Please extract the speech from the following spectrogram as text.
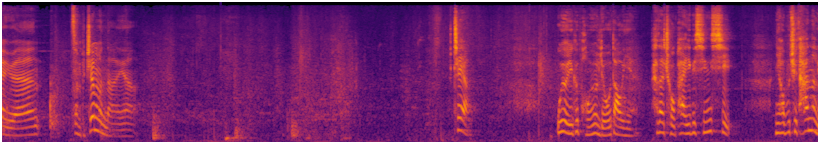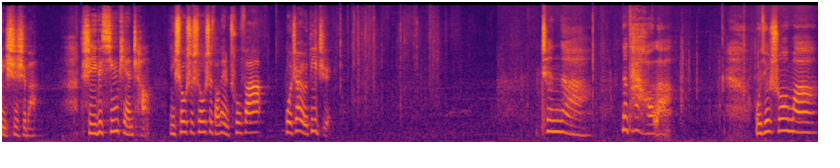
演员怎么这么难呀？这样，我有一个朋友刘导演，他在筹拍一个新戏，你要不去他那里试试吧？是一个新片场，你收拾收拾，早点出发。我这儿有地址。真的？那太好了。我就说嘛，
